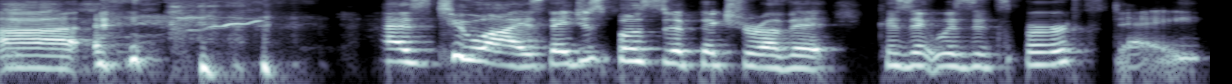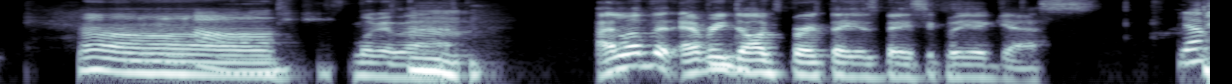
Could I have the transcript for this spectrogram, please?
uh, has two eyes. They just posted a picture of it because it was its birthday. Oh, Aw. look at that. Mm. I love that every dog's birthday is basically a guess. Yep.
